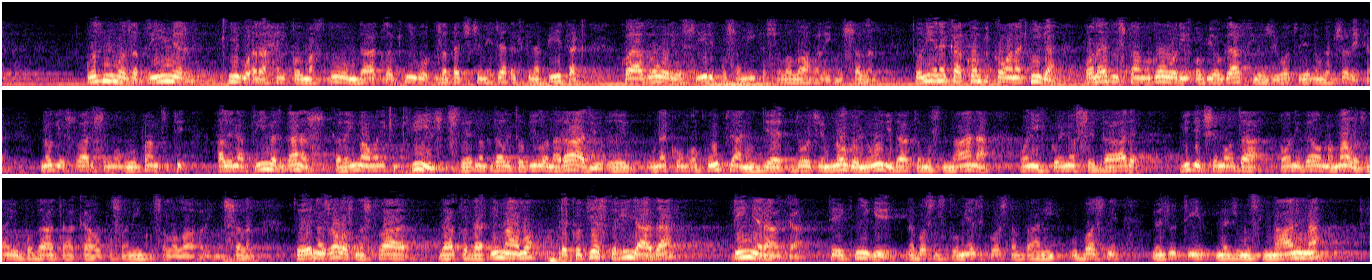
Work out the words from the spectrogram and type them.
uzmimo za primjer knjigu Ar-Rahim Mahtum, dakle knjigu za pečećeni džeretski napitak, koja govori o siri poslanika sallallahu alaihi wasallam. To nije neka komplikovana knjiga, ona jednostavno govori o biografiji, o životu jednog čovjeka. Mnoge stvari se mogu upamtiti, ali na primjer danas kada imamo neki kviz, svejedno da li to bilo na radiju ili u nekom okupljanju gdje dođe mnogo ljudi, dakle muslimana, onih koji nose brade, vidjet ćemo da oni veoma malo znaju podataka o poslaniku sallallahu alaihi wasallam. To je jedna žalostna stvar, dakle da imamo preko 200.000 primjeraka te knjige na bosanskom jeziku oštampani u Bosni, međutim, među muslimanima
